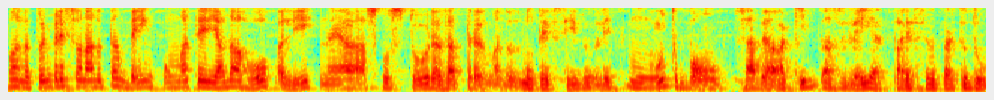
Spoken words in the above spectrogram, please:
Mano, eu tô impressionado também com o material da roupa ali, né? As costuras, a trama no, no tecido ali. Muito bom, sabe? Aqui as veias aparecendo perto do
